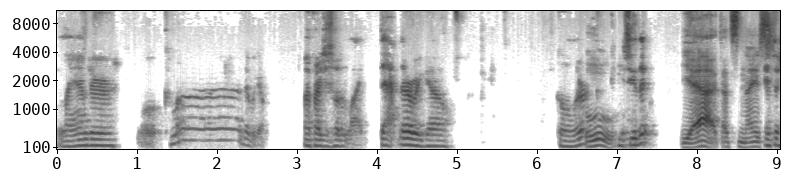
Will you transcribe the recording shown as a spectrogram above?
Lander. Well, come on. There we go. If I just hold it like that, there we go. Golurk. Ooh. You see that? Yeah, that's nice. It's a,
